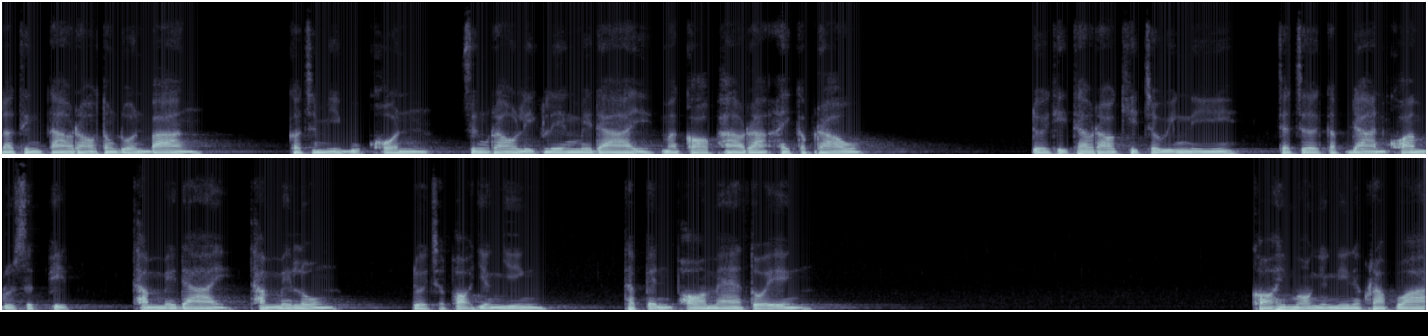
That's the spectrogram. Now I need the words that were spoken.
แล้วถึงตาเราต้องโดนบ้าง ก็จะมีบุคคลซึ่งเราหลีกเลี่ยงไม่ได้มาก่อภาระให้กับเรา โดยที่ถ้าเราคิดจะวิ่งหนี จะเจอกับด่านความรู้สึกผิดทำไม่ได้ทำไม่ลง โดยเฉพาะอย่างยิ่ง ถ้าเป็นพ่อแม่ตัวเอง ขอให้มองอย่างนี้นะครับว่า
